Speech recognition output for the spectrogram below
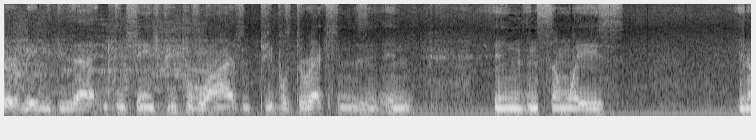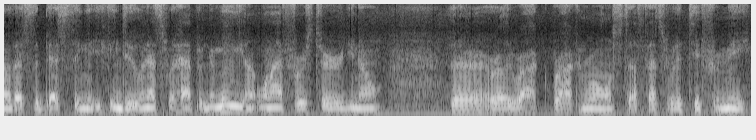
or it made me do that. You can change people's lives and people's directions in, in, in some ways. You know, that's the best thing that you can do. And that's what happened to me when I first heard, you know, the early rock, rock and roll and stuff. That's what it did for me.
